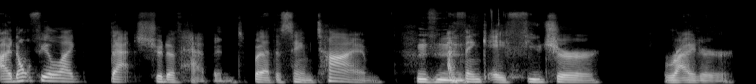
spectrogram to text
I don't feel like that should have happened. But at the same time, I Mhm. think a future writer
